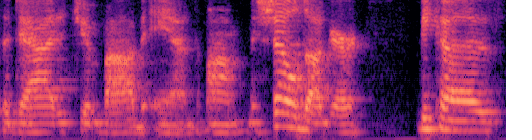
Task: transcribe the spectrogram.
the dad, Jim Bob, and the mom, Michelle Duggar, because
